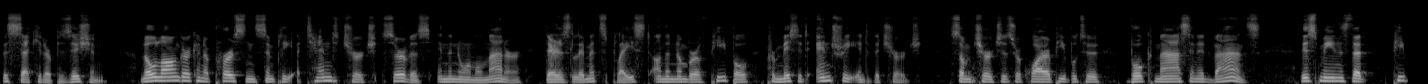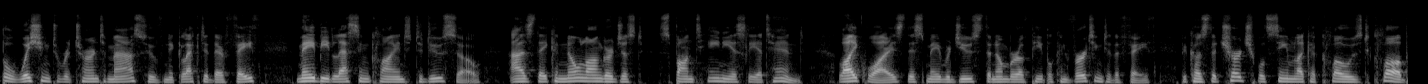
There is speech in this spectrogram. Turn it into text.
the secular position. No longer can a person simply attend church service in the normal manner. There's limits placed on the number of people permitted entry into the church. Some churches require people to book Mass in advance. This means that people wishing to return to Mass who've neglected their faith may be less inclined to do so, as they can no longer just spontaneously attend. Likewise, this may reduce the number of people converting to the faith because the church will seem like a closed club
